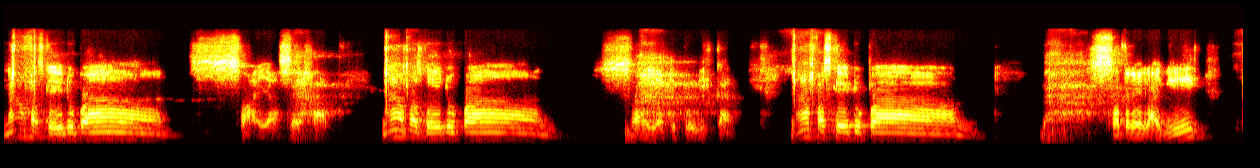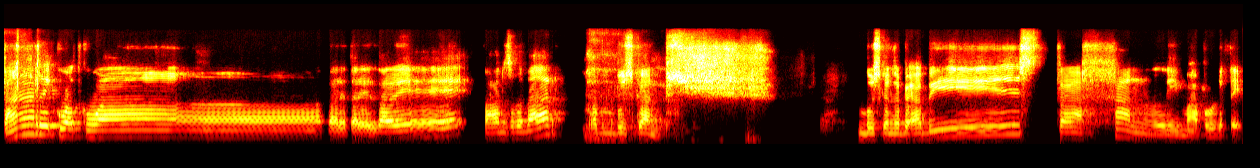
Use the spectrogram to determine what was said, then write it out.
Nafas kehidupan saya sehat. Nafas kehidupan saya dipulihkan. Nafas kehidupan. Satu lagi, tarik kuat-kuat, tarik, tarik, tarik, tahan sebentar, hembuskan, hembuskan sampai habis, tahan 50 detik.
